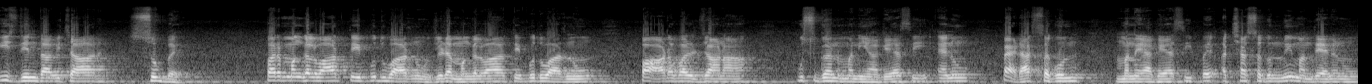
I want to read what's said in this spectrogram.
ਇਸ ਦਿਨ ਦਾ ਵਿਚਾਰ ਸ਼ੁਭ ਹੈ। ਪਰ ਮੰਗਲਵਾਰ ਤੇ ਬੁੱਧਵਾਰ ਨੂੰ, ਜਿਹੜਾ ਮੰਗਲਵਾਰ ਤੇ ਬੁੱਧਵਾਰ ਨੂੰ ਪਹਾੜ ਵੱਲ ਜਾਣਾ ਪੁਸਗਨ ਮੰਨਿਆ ਗਿਆ ਸੀ। ਇਹਨੂੰ ਭੈੜਾ ਸਗੁਨ ਮੰਨਿਆ ਗਿਆ ਸੀ। ਪਰ ਅੱਛਾ ਸਗੁਨ ਨਹੀਂ ਮੰਨਦੇ ਇਹਨਾਂ ਨੂੰ।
